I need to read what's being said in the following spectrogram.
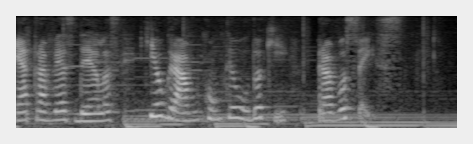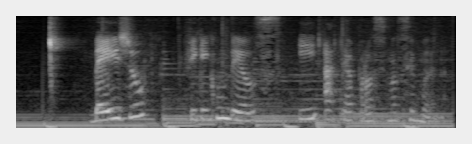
É através delas que eu gravo conteúdo aqui para vocês. Beijo, fiquem com Deus e até a próxima semana.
